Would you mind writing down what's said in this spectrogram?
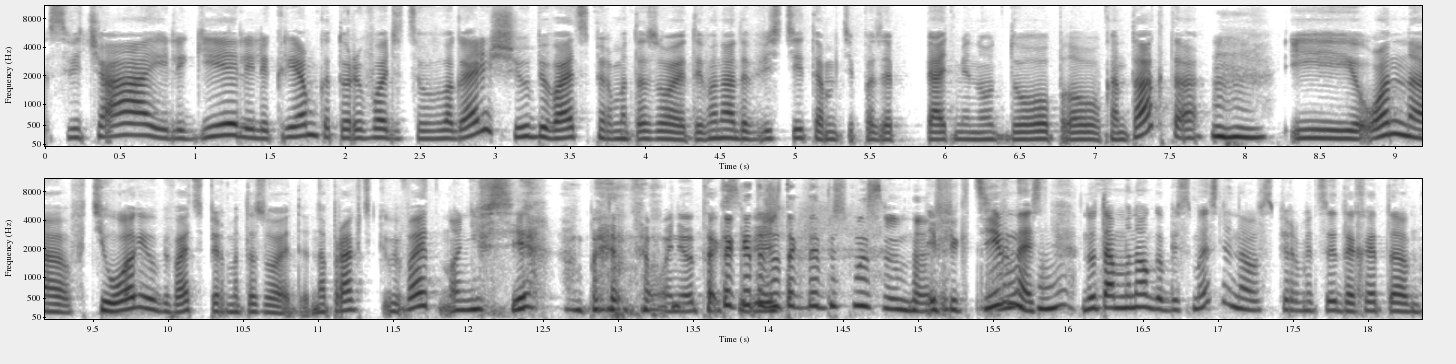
свеча или гель или крем, который вводится во влагалище и убивает сперматозоиды. Его надо ввести там типа за 5 минут до полового контакта, и он э, в теории убивает сперматозоиды. На практике убивает, но не все, поэтому у него так Так это же тогда бессмысленно. эффективность. Ну, там много бессмысленного в спермицидах. Это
